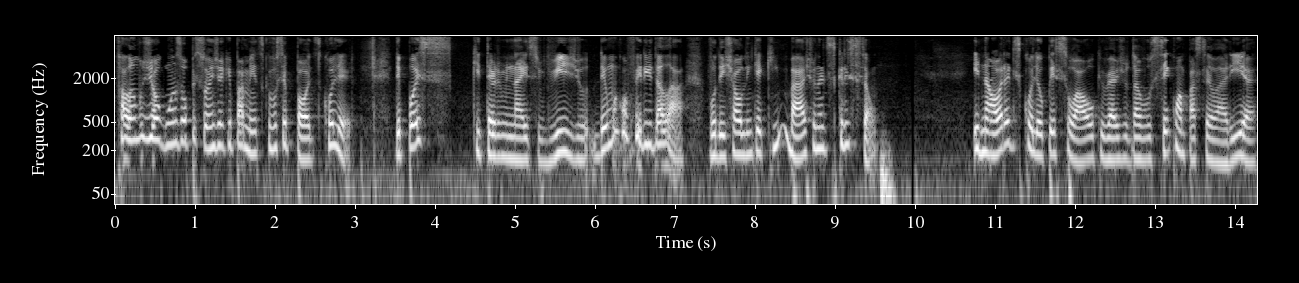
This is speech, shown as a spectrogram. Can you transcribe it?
falamos de algumas opções de equipamentos que você pode escolher. Depois que terminar esse vídeo, dê uma conferida lá. Vou deixar o link aqui embaixo na descrição. E na hora de escolher o pessoal que vai ajudar você com a pastelaria,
